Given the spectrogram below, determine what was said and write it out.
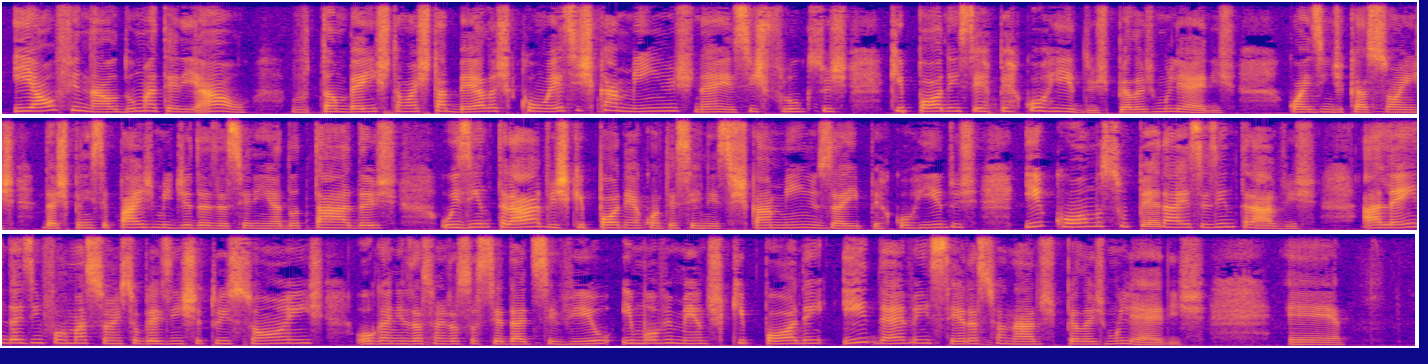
e ao final do material também estão as tabelas com esses caminhos, né, esses fluxos que podem ser percorridos pelas mulheres, com as indicações das principais medidas a serem adotadas, os entraves que podem acontecer nesses caminhos aí percorridos e como superar esses entraves, além das informações sobre as instituições, organizações da sociedade civil e movimentos que podem e devem ser acionados pelas mulheres. É,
